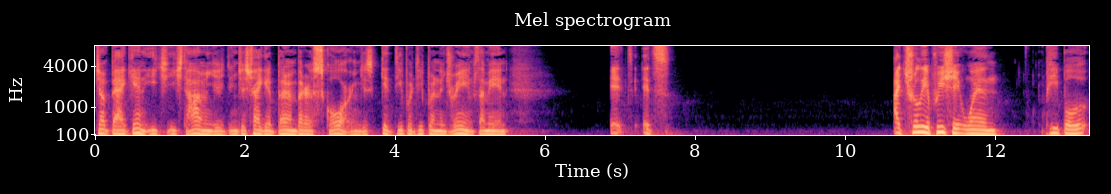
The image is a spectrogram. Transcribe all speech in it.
jump back in each each time and, you, and just try to get a better and better score and just get deeper deeper into dreams. I mean, it it's I truly appreciate when people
